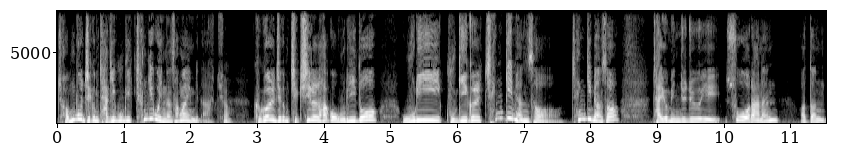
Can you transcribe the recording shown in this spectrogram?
전부 지금 자기 국익 챙기고 있는 상황입니다. 그렇죠. 그걸 지금 직시를 하고 우리도 우리 국익을 챙기면서 챙기면서 자유민주주의 수호라는 어떤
